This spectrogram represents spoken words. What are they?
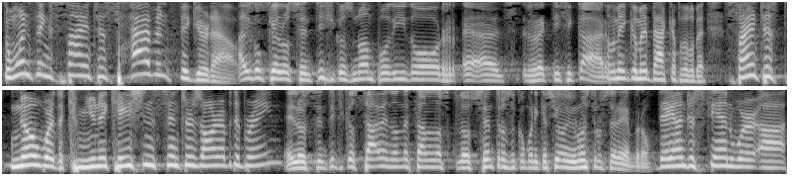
The one thing scientists haven't figured out. Algo que los científicos no han podido eh, rectificar. Let me, let me back up a little bit. Scientists know where the communication centers are of the brain. Eh, Los científicos saben dónde están los, los centros de comunicación en nuestro cerebro. They understand where, uh,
